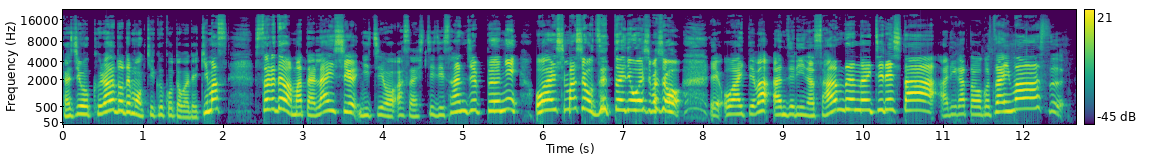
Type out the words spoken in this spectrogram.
ラジオクラウドでも聞くことができます。それではまた来週日曜朝7時30分にお会いしましょう。絶対にお会いしましょう。えお相手はアンジェリーナ3分の1でした。ありがとうございます。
